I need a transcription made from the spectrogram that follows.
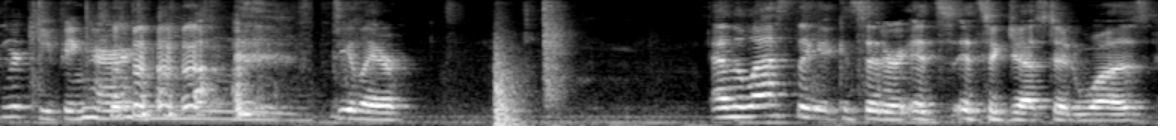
We're keeping her. See you later. And the last thing it consider it's it suggested was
